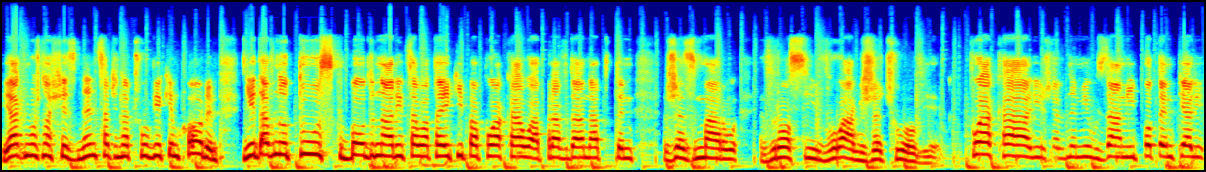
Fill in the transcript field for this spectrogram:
jak można się znęcać nad człowiekiem chorym? Niedawno Tusk, Bodnar i cała ta ekipa płakała, prawda, nad tym, że zmarł w Rosji w łagrze człowiek. Płakali rzewnymi łzami, potępiali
